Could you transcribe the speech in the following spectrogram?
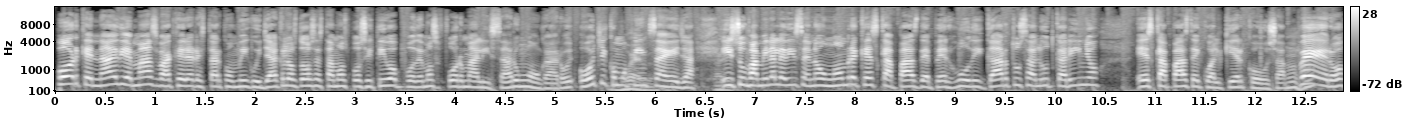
porque nadie más va a querer estar conmigo. Y ya que los dos estamos positivos, podemos formalizar un hogar. Oye, ¿cómo Bueno, piensa ella? Y su familia le dice, no, un hombre que es capaz capaz de perjudicar tu salud, cariño, es capaz de cualquier cosa. Pero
